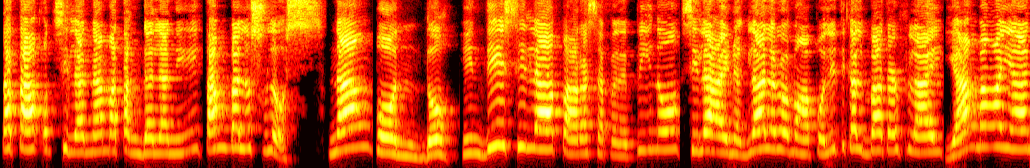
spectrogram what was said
tatakot sila na matanggalan ni Tambaluslos ng pondo. Hindi sila para sa Pilipino. Sila ay naglalaro mga political butterfly. Yang mga yan,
